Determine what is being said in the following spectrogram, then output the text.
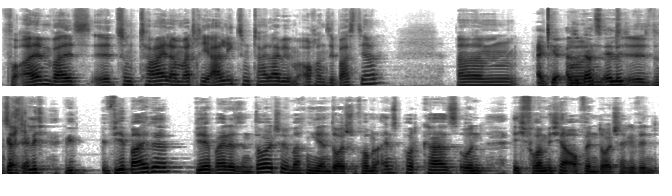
Vor allem, weil es äh, zum Teil am Material liegt, zum Teil aber eben auch an Sebastian. Ähm, also ganz ehrlich, äh, ganz ehrlich, wir beide, wir beide sind Deutsche, wir machen hier einen deutschen Formel 1 Podcast und ich freue mich ja auch, wenn ein Deutscher gewinnt.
